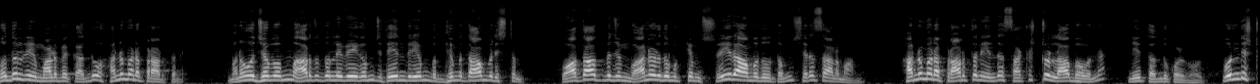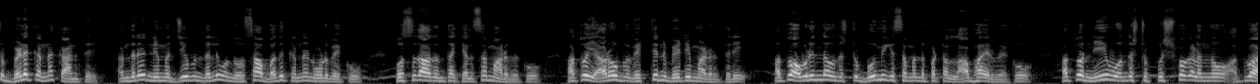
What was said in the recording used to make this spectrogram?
ಮೊದಲು ನೀವು ಮಾಡಬೇಕಾದ್ದು ಹನುಮನ ಪ್ರಾರ್ಥನೆ. ಮನೋಜವಂ ಆರ್ಧದೊಲ್ಲೆ ವೇಗಂ ಜಿತೇಂದ್ರಿಯಂ ಬುದ್ಧಿಮತಾಂ ವರಿಷ್ಠಂ ವಾತಾತ್ಮಜಂ ವಾನರದು ಮುಖ್ಯಂ ಶ್ರೀರಾಮದೂತಂ ಶಿರಸಾನಮಾನ್ ಹನುಮನ ಪ್ರಾರ್ಥನೆಯಿಂದ ಸಾಕಷ್ಟು ಲಾಭವನ್ನು ನೀವು ತಂದುಕೊಳ್ಬಹುದು. ಒಂದಿಷ್ಟು ಬೆಳಕನ್ನು ಕಾಣ್ತೀರಿ. ಅಂದರೆ ನಿಮ್ಮ ಜೀವನದಲ್ಲಿ ಒಂದು ಹೊಸ ಬದುಕನ್ನು ನೋಡಬೇಕು ಹೊಸದಾದಂಥ ಕೆಲಸ ಮಾಡಬೇಕು, ಅಥವಾ ಯಾರೋ ಒಬ್ಬ ವ್ಯಕ್ತಿಯನ್ನು ಭೇಟಿ ಮಾಡಿರ್ತೀರಿ, ಅಥವಾ ಅವರಿಂದ ಒಂದಷ್ಟು ಭೂಮಿಗೆ ಸಂಬಂಧಪಟ್ಟ ಲಾಭ ಇರಬೇಕು ಅಥವಾ ನೀವು ಒಂದಷ್ಟು ಪುಷ್ಪಗಳನ್ನು ಅಥವಾ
